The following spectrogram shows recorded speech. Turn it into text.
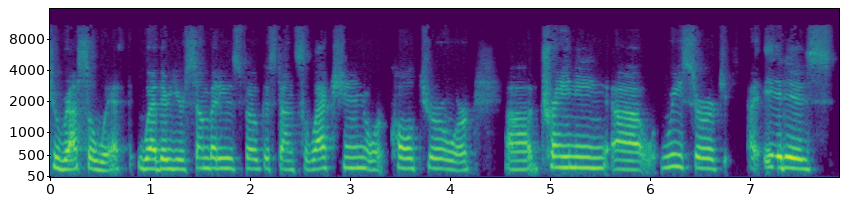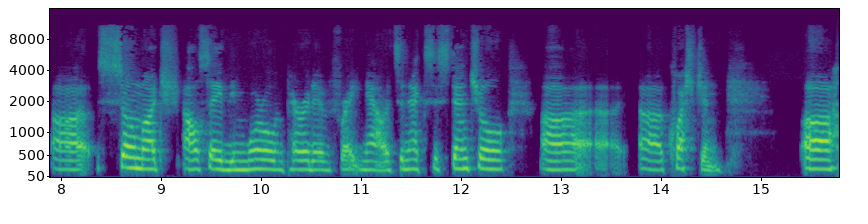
to wrestle with, whether you're somebody who's focused on selection or culture or uh, training, uh, research. It is uh, so much, I'll say, the moral imperative right now. It's an existential uh, uh, question. Uh,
